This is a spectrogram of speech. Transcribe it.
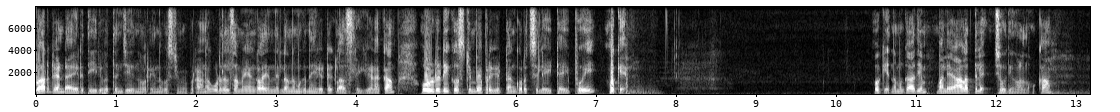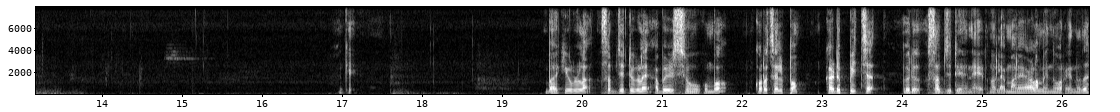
ബാർ രണ്ടായിരത്തി ഇരുപത്തഞ്ച് എന്ന് പറയുന്ന ക്വസ്റ്റ്യൻ പേപ്പറാണ് കൂടുതൽ സമയം കളയുന്നില്ല നമുക്ക് നേരിട്ട് ക്ലാസ്സിലേക്ക് കിടക്കാം. ഓൾറെഡി ക്വസ്റ്റ്യൻ പേപ്പർ കിട്ടാൻ കുറച്ച് ലേറ്റ് ആയിപ്പോയി ഓക്കെ. ഓക്കെ നമുക്ക് ആദ്യം മലയാളത്തിലെ ചോദ്യങ്ങൾ നോക്കാം. ഓക്കെ. ബാക്കിയുള്ള സബ്ജക്റ്റുകളെ അപേക്ഷിച്ച് നോക്കുമ്പോൾ കുറച്ചല്പം കടുപ്പിച്ച ഒരു സബ്ജക്റ്റ് തന്നെയായിരുന്നു അല്ലേ? മലയാളം എന്ന് പറയുന്നത്.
